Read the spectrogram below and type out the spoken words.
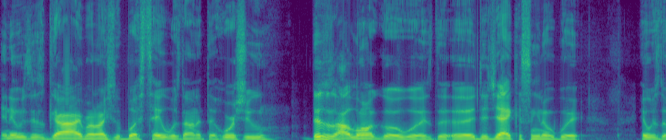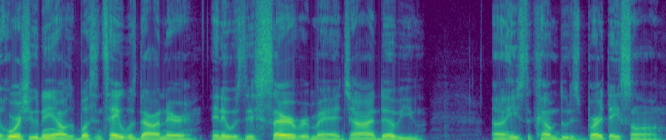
and it was this guy, man. I used to bust tables down at the Horseshoe. This was how long ago it was, the uh, the Jack Casino, but it was the Horseshoe. Then I was busting tables down there, and it was this server, man, John W. Uh, he used to come do this birthday song,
